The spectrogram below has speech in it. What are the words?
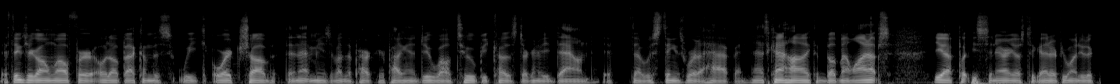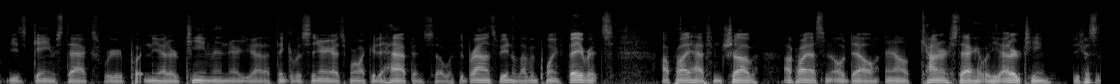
if things are going well for Odell Beckham this week or Chubb, then that means DeVante Parker is probably going to do well too because they're going to be down if those things were to happen. And that's kind of how I like to build my lineups. You got to put these scenarios together if you want to do these game stacks where you're putting the other team in there. You got to think of a scenario that's more likely to happen. So with the Browns being 11 point favorites, I'll probably have some Chubb. I'll probably have some Odell, and I'll counter stack it with the other team because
